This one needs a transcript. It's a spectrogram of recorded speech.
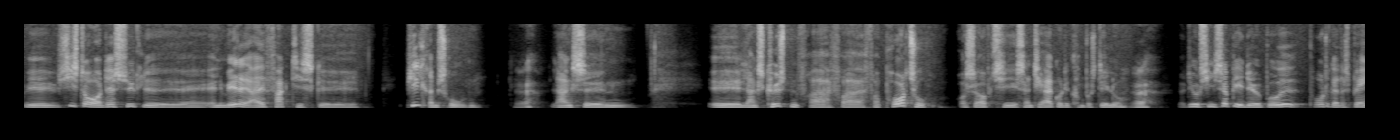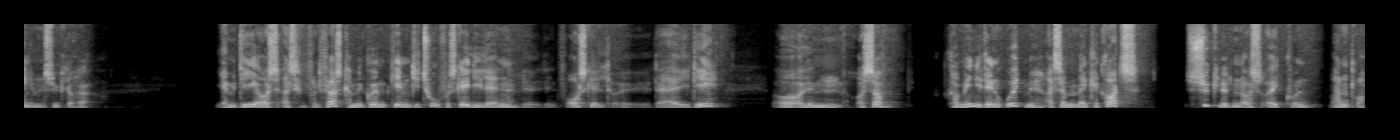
øh, sidste år, der cyklede øh, Alimeta og jeg faktisk øh, pilgrimsruten ja. langs, øh, øh, langs kysten fra, fra, fra Porto og så op til Santiago de Compostela. Ja. Og det vil sige, så bliver det jo både Portugal og Spanien, man cykler. Ja. Jamen det er også, altså for det første kan man gå gennem de to forskellige lande, øh, den forskel, øh, der er i det, og, øh, og så komme ind i den rytme. Altså man kan godt cykle den også, og ikke kun vandre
